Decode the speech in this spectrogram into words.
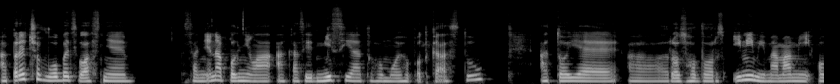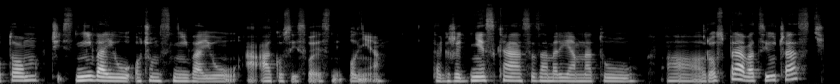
a prečo vôbec vlastne sa nenaplnila akási misia toho môjho podcastu a to je rozhovor s inými mamami o tom, či snívajú, o čom snívajú a ako si svoje sny plnia. Takže dneska sa zameriam na tú rozprávaciu časť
